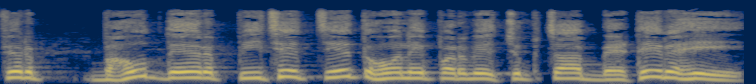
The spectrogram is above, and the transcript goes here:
फिर बहुत देर पीछे चेत होने पर वे चुपचाप बैठे रहे।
